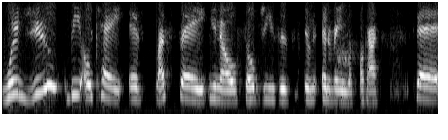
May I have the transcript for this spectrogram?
Would you be okay if, let's say, you know, Soap Jesus intervened with okay, that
